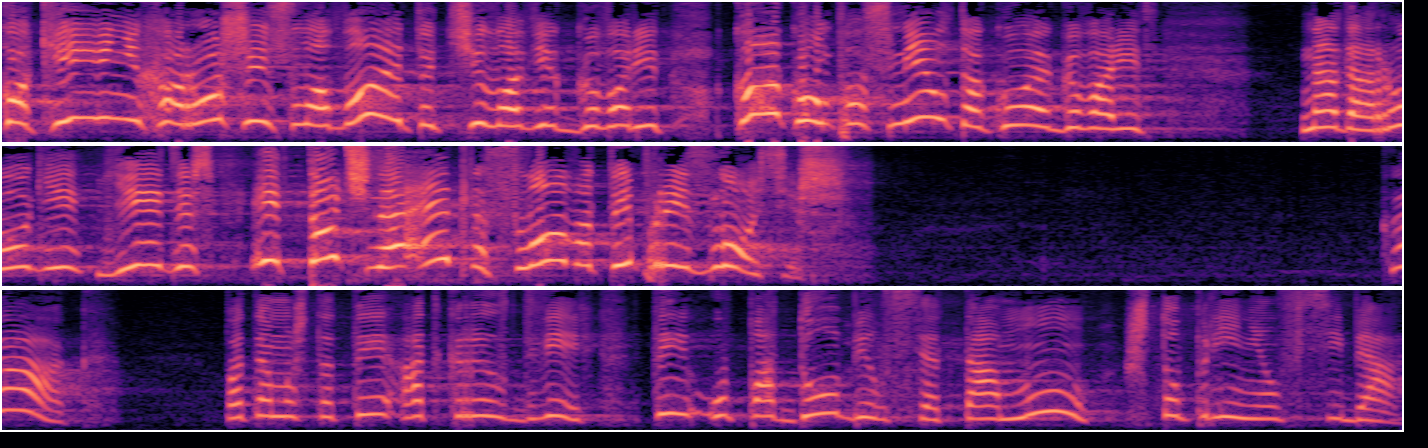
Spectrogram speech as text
какие нехорошие слова этот человек говорит, как он посмел такое говорить? На дороге едешь, и точно это слово ты произносишь. Как? Потому что ты открыл дверь, ты уподобился тому, что принял в себя.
